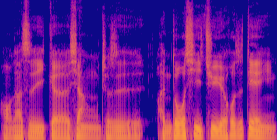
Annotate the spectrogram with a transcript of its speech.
哦，他是一个像就是很多戏剧或是电影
